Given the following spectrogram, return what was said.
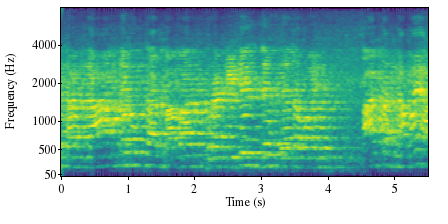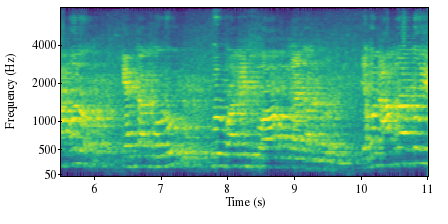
তার নাম তার বাবার হয় আর তার নামায় একটা আমরা তো এই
